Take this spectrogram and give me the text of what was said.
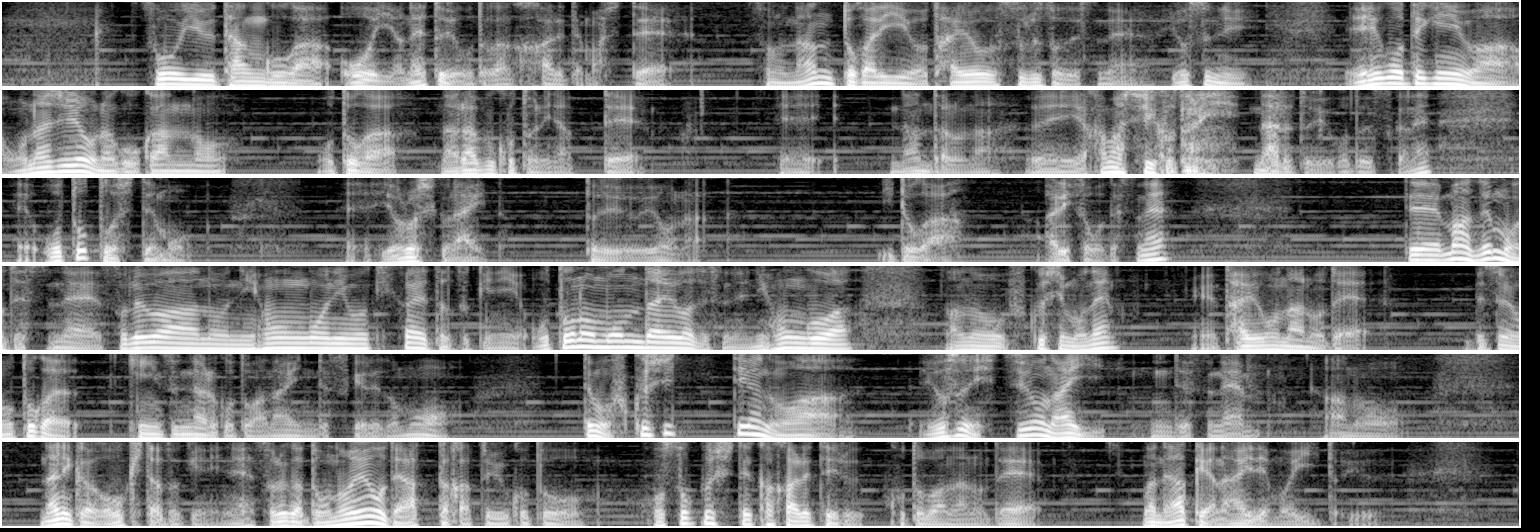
そういう単語が多いよねということが書かれてまして、そのなんとかリーを多用するとですね、要するに、英語的には同じような語感の音が並ぶことになって、えー、なんだろうな、えー、やかましいことになるということですかね。えー、音としても、えよろしくないというような意図がありそうですね。で、まあでもですね、それはあの日本語に置き換えたときに、音の問題はですね、日本語はあの副詞もね、多様なので、別に音が均一になることはないんですけれども、でも副詞っていうのは、要するに必要ないんですね。あの、何かが起きたときにね、それがどのようであったかということを補足して書かれている言葉なので、まあ、なきゃないでもいいという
